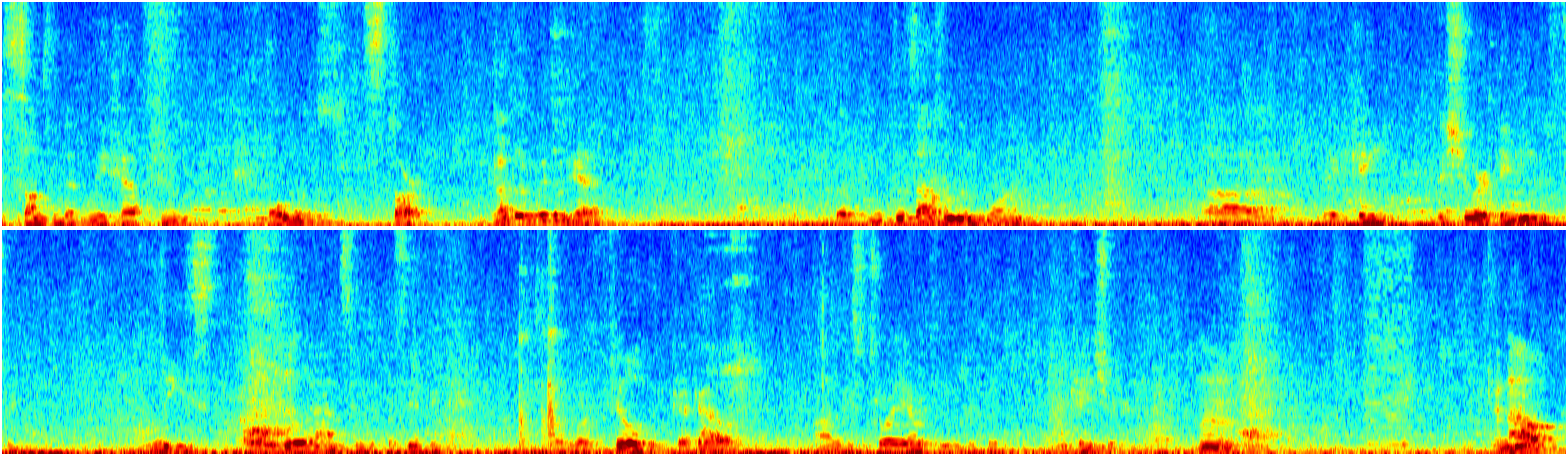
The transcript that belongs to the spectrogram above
is something that we have to almost start. Not that we don't have, but in 2001, uh, the, cane, the sugar cane industry leased all the lands in the Pacific that were filled with cacao and destroy everything to put cane sugar. Hmm. And now,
